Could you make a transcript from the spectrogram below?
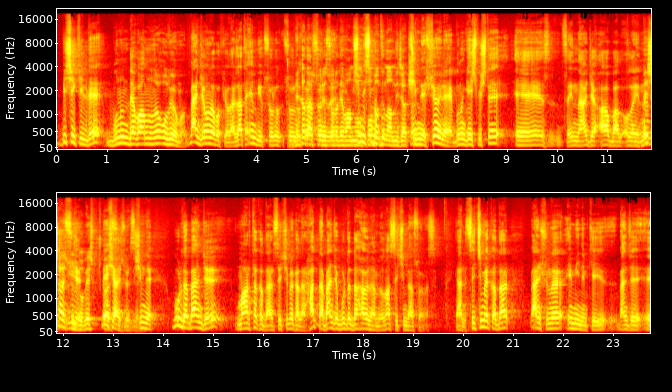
bir şekilde bunun devamlılığı oluyor mu? Bence ona bakıyorlar. Zaten en büyük soru soru kadar süre sonra devamlı olup olmadığını anlayacaklar? Şimdi şöyle, bunun geçmişte e, Sayın Naci Ağbal olayının... Beş ay sürdü o, beş buçuk ay Beş ay sürdü sürdü. mesela. Şimdi burada bence Mart'a kadar, seçime kadar, hatta bence burada daha önemli olan seçimden sonrası. Yani seçime kadar ben şuna eminim ki bence e,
